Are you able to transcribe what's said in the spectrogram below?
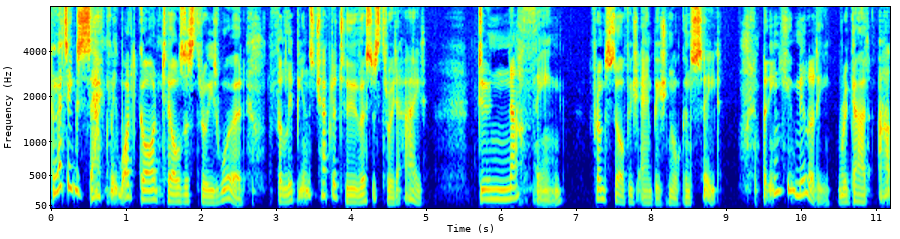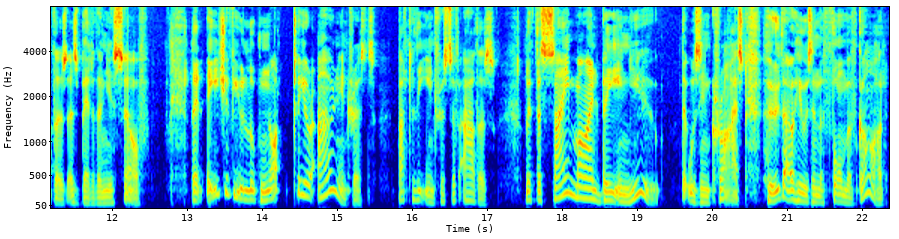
And that's exactly what God tells us through His Word. Philippians chapter 2, verses 3 to 8. Do nothing from selfish ambition or conceit But in humility, regard others as better than yourself. Let each of you look not to your own interests, but to the interests of others. Let the same mind be in you that was in Christ, who, though he was in the form of God,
